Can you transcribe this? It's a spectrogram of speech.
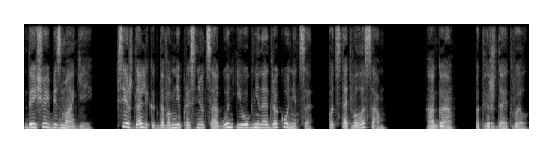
да еще и без магии. Все ждали, когда во мне проснется огонь и огненная драконица, под стать волосам. «Ага», — подтверждает Вэл.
